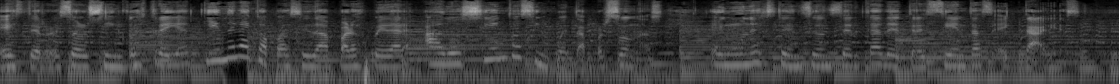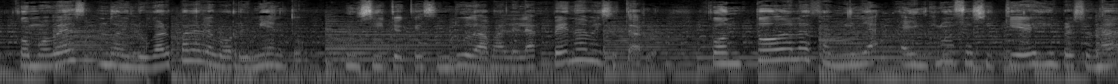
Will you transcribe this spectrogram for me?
Este resort 5 estrellas tiene la capacidad para hospedar a 250 personas en una extensión cerca de 300 hectáreas. Como ves, no hay lugar para el aburrimiento, un sitio que sin duda vale la pena visitarlo, con toda la familia e incluso si quieres impresionar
